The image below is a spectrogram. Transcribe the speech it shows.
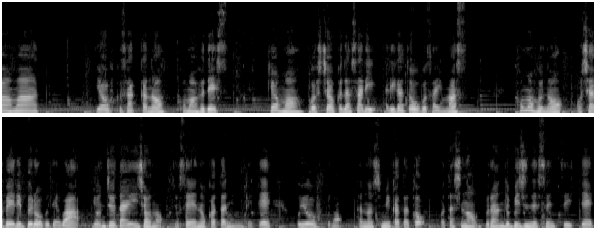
ばんは。洋服作家のコモフです。今日もご視聴くださりありがとうございます。コモフのおしゃべりブログでは40代以上の女性の方に向けてお洋服の楽しみ方と私のブランドビジネスについて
